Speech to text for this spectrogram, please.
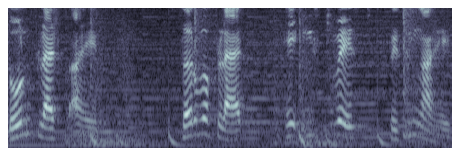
दोन फ्लॅट्स आहेत. सर्व फ्लॅट हे ईस्ट वेस्ट फेसिंग आहेत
